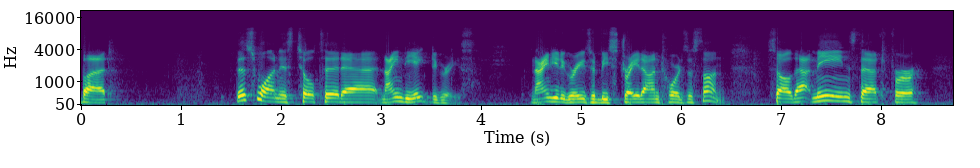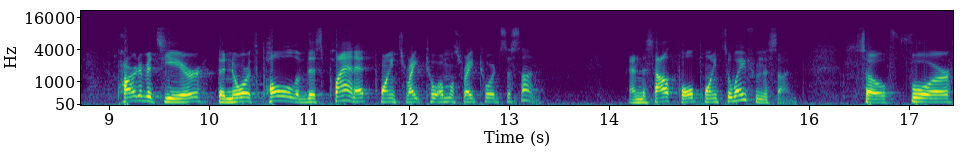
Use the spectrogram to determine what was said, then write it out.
But this one is tilted at 98 degrees. 90 degrees would be straight on towards the sun. So that means that for part of its year, the north pole of this planet points right to almost right towards the sun. And the south pole points away from the sun. So for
